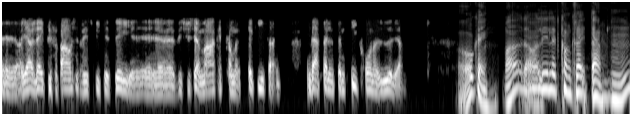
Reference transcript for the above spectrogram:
Øh, og jeg vil ikke blive forbavset, hvis vi kan se, øh, hvis vi ser, at markedet kommer til at give sig i hvert fald 5-10 kroner yderligere. Okay, meget, der var lige lidt konkret der. Mm-hmm.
